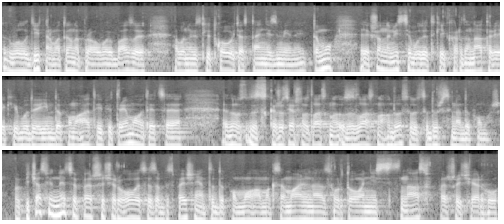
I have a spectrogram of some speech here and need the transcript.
володіють нормативно-правовою базою або не відслідковують останні зміни. Тому, якщо на місці буде такий координатор, який буде їм допомагати і підтримувати, це ну скажу чесно, з власного з власного досвіду це дуже сильно допоможе. Під час війни це першочергове це забезпечення та допомога, максимальна згуртованість нас в першу чергу,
